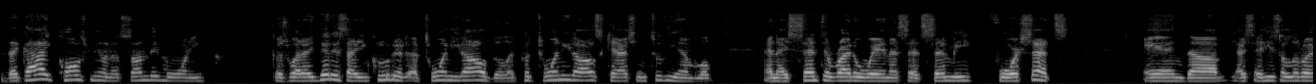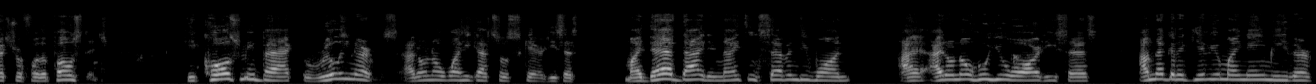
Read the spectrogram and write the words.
the guy calls me on a Sunday morning because what I did is I included a $20 bill. I put $20 cash into the envelope and I sent it right away and I said, send me four sets. And uh, I said, he's a little extra for the postage. He calls me back really nervous. I don't know why he got so scared. He says, My dad died in 1971. I, I don't know who you are. He says, I'm not going to give you my name either,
